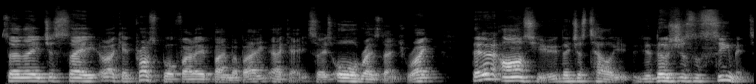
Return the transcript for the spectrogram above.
So they just say, okay, property portfolio, bang, bang, bang. Okay, so it's all residential, right? They don't ask you, they just tell you. They'll just assume it.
